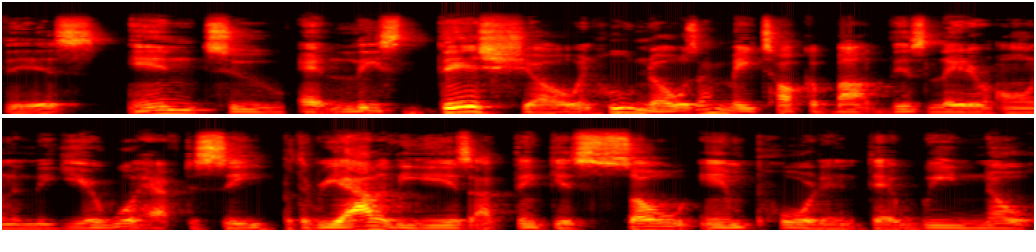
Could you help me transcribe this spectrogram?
this into at least this show. And who knows, I may talk about this later on in the year. We'll have to see. But the reality is, I think it's so important that we know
